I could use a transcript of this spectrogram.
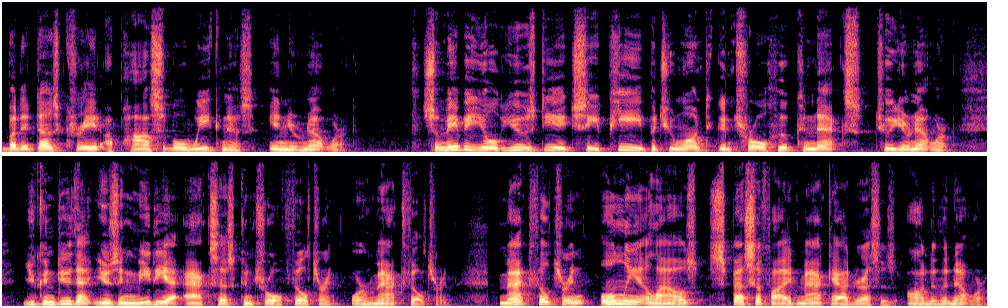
but it does create a possible weakness in your network. So maybe you'll use DHCP, but you want to control who connects to your network. You can do that using Media Access Control Filtering, or MAC filtering. MAC filtering only allows specified MAC addresses onto the network.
